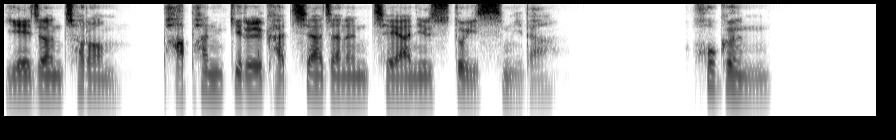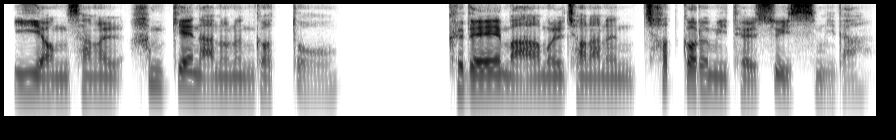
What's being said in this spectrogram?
예전처럼 밥 한 끼를 같이 하자는 제안일 수도 있습니다. 혹은 이 영상을 함께 나누는 것도 그대의 마음을 전하는 첫걸음이 될 수 있습니다.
